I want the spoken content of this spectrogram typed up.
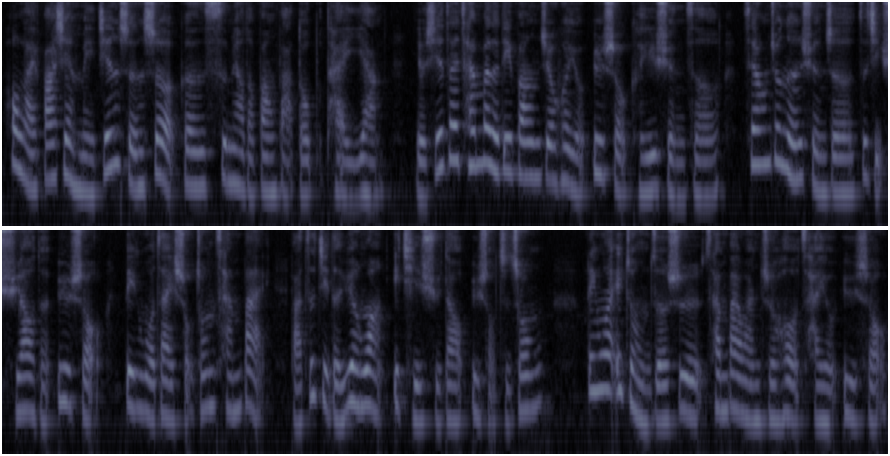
后来发现每间神社跟寺庙的方法都不太一样。有些在参拜的地方就会有玉手可以选择，这样就能选择自己需要的玉手，并握在手中参拜，把自己的愿望一起许到玉手之中。另外一种则是参拜完之后才有玉手，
